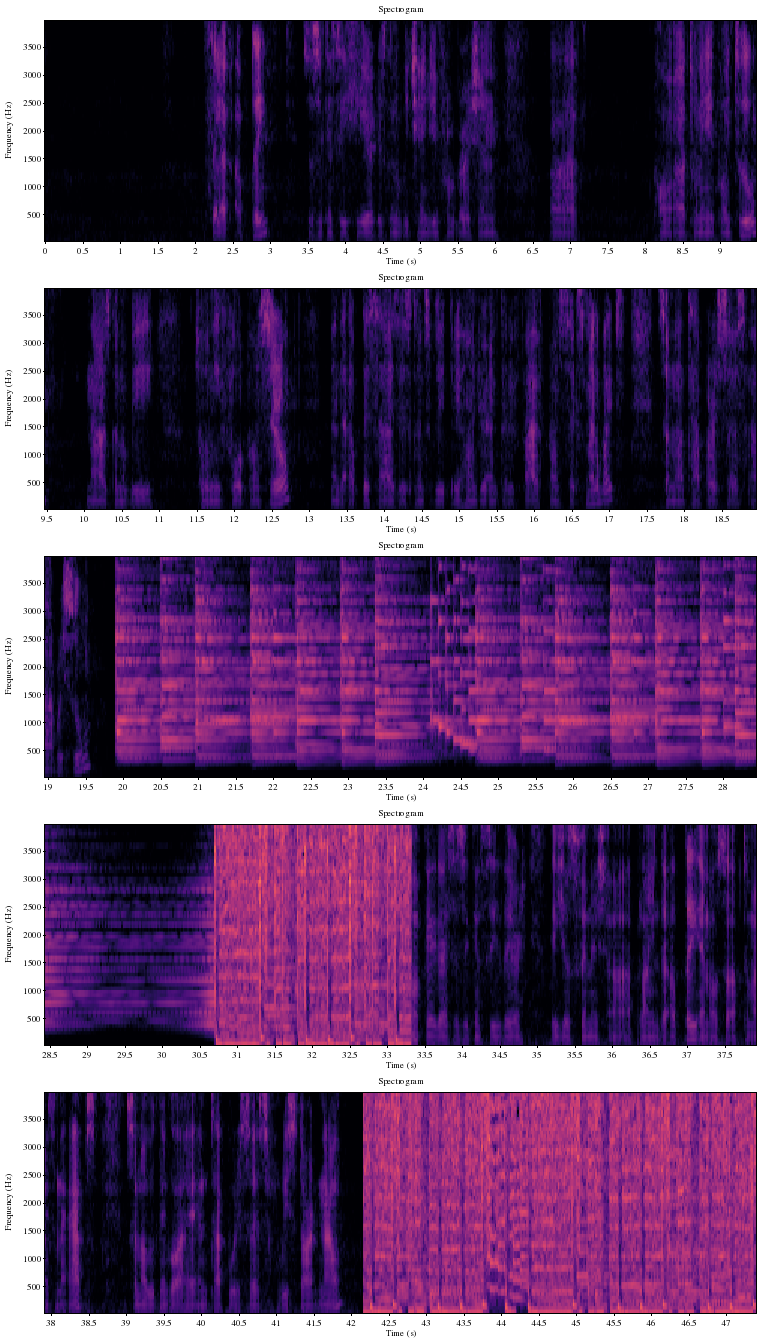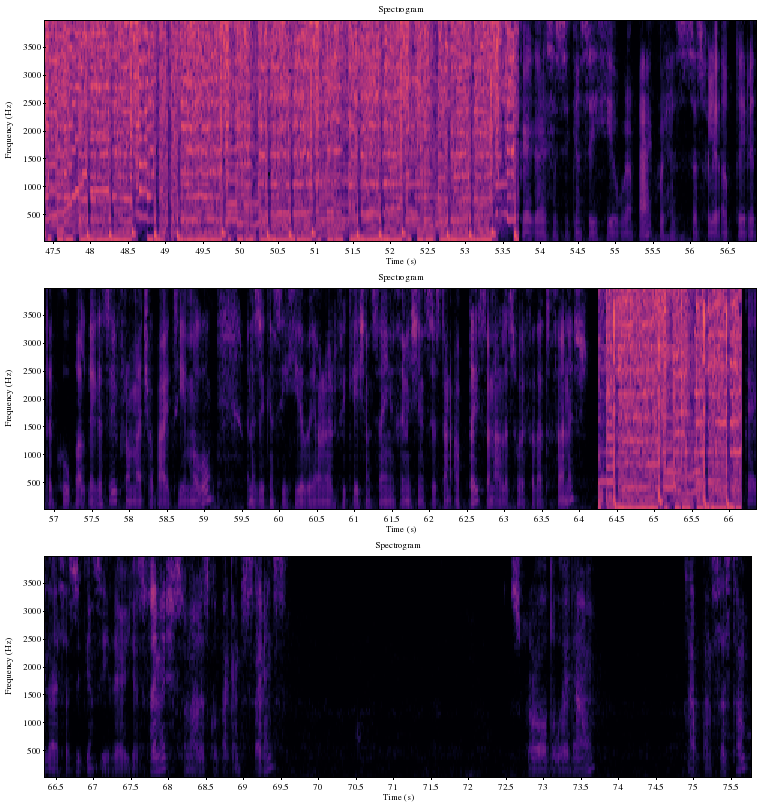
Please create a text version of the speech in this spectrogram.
select update. So as you can see here, it's going to be changing from version uh, uh, 28.2. Now it's going to be 24.0 and the update size is going to be 335.6 megabytes. So now tap where it says uh, resume. Okay guys as you can see there they just finished uh, applying the update and also optimizing the apps. So now we can go ahead and tap where it says restart now guys, as you can see here, we're back. We have successfully updated the Coolpad Legacy from Metro by T-Mobile. And as you can see here, we have a notification saying finishing system update. So now let's wait for that to finish. Okay guys, as you can see there, it just finished. So now let's go back into settings. Scroll all the way down. Tap on system.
